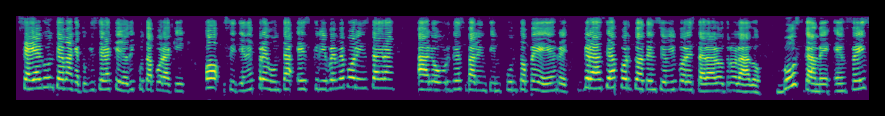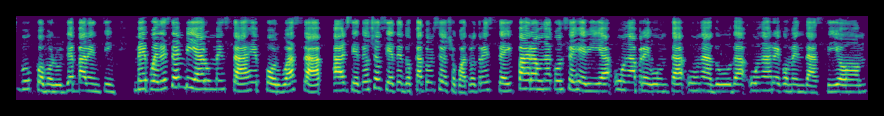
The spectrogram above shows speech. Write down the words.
Si hay algún tema que tú quisieras que yo discuta por aquí o si tienes preguntas, escríbeme por Instagram a lourdesvalentín.pr. Gracias por tu atención y por estar al otro lado. Búscame en Facebook como Lourdes Valentín me puedes enviar un mensaje por WhatsApp al 787-214-8436 para una consejería, una pregunta, una duda, una recomendación.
